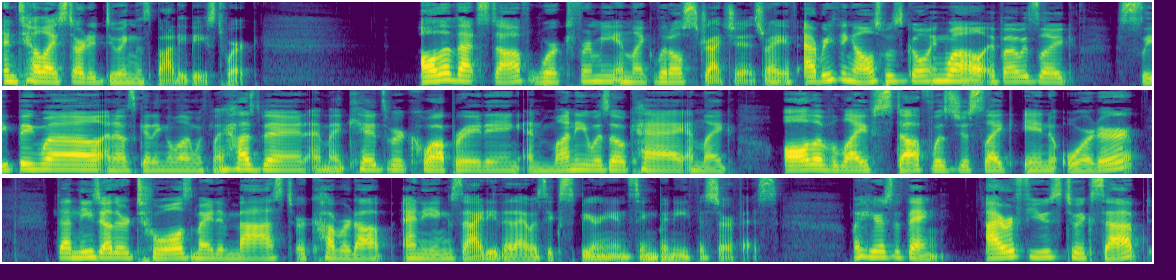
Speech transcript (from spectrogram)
until I started doing this body based work. All of that stuff worked for me in like little stretches, right? If everything else was going well, if I was like, sleeping well and I was getting along with my husband and my kids were cooperating and money was okay and like all of life stuff was just like in order, then these other tools might have masked or covered up any anxiety that I was experiencing beneath the surface. But here's the thing. I refused to accept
